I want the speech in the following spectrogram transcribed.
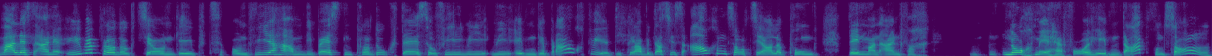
weil es eine Überproduktion gibt und wir haben die besten Produkte so viel wie, wie eben gebraucht wird. Ich glaube, das ist auch ein sozialer Punkt, den man einfach noch mehr hervorheben darf und soll.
